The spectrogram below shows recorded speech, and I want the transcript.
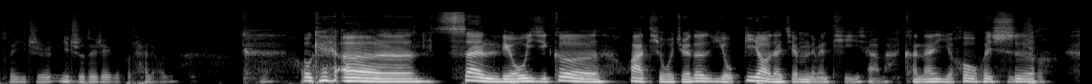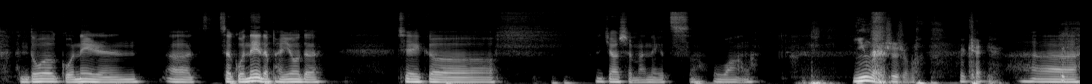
所以一直一直对这个不太了解。OK，呃，再留一个话题，我觉得有必要在节目里面提一下吧。可能以后会是很多国内人，呃，在国内的朋友的这个那叫什么那个词我忘了，英文是什么？OK，呃，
